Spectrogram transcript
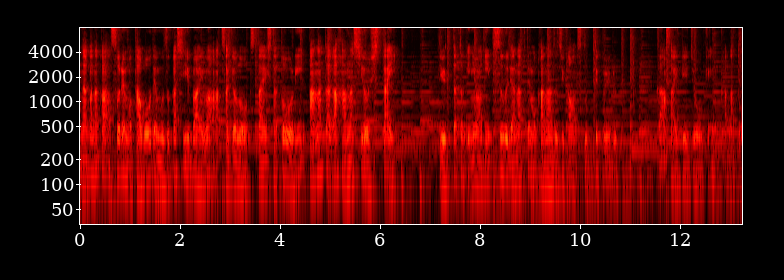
なかなかそれも多忙で難しい場合は先ほどお伝えした通りあなたが話をしたいって言った時にはすぐじゃなくても必ず時間を作ってくれるが最低条件かなと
